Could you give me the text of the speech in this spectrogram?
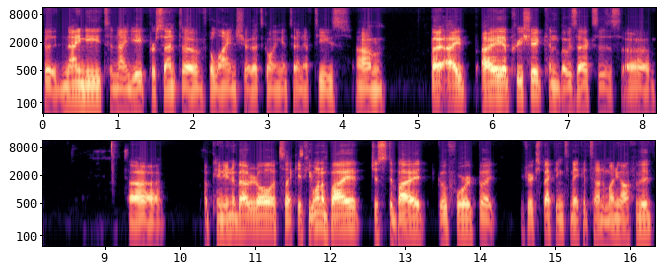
the ninety to ninety eight percent of the lion's share that's going into NFTs. Um, but I I appreciate Ken Bozak's uh, uh, opinion about it all. It's like if you want to buy it, just to buy it, go for it. But if you're expecting to make a ton of money off of it,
